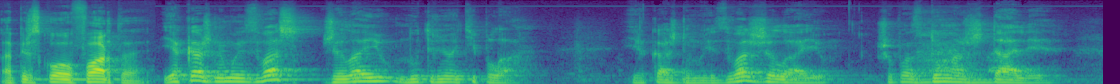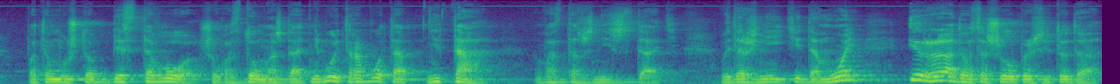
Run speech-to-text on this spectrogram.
оперского фарта Я каждому из вас желаю внутреннего тепла. Я каждому из вас желаю, чтобы вас дома ждали. Потому что без того, что вас дома ждать не будет, работа не та. Вас должны ждать. Вы должны идти домой и радоваться, что вы пришли туда.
